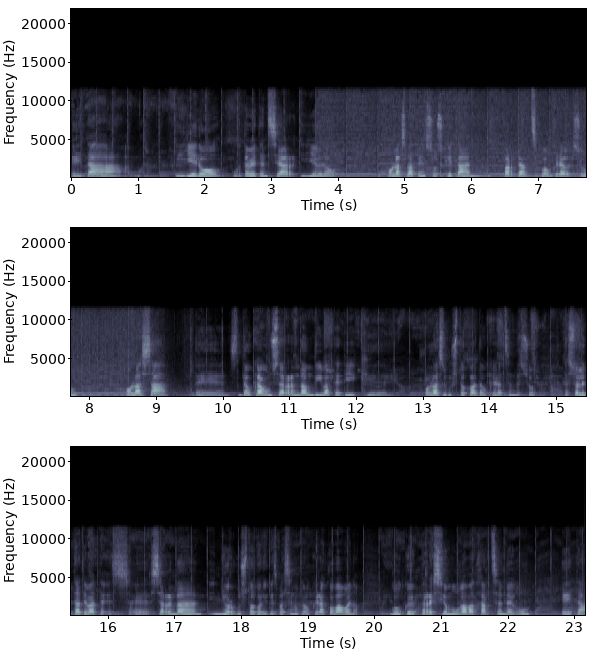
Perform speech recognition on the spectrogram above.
Eta, hilero, urte beten zehar hilero jolas baten zozketan parte hartzeko aukera betzu. Jolasa e, daukagun zerrenda handi batetik e, jolas guztoko bat aukeratzen duzu. Kasualitate bat ez, e, zerrendan inor guztokorik ez bazenuke aukerako, ba bueno, guk presio muga bat jartzen dugu eta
